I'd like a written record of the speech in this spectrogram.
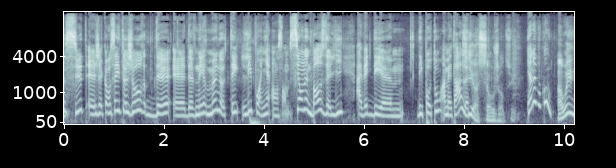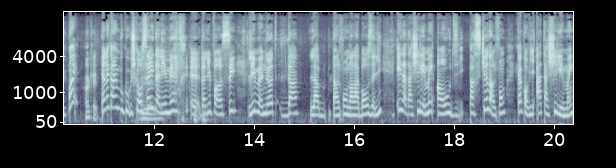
Ensuite, euh, je conseille toujours de, euh, de venir menotter les poignets ensemble. Si on a une base de lit avec des, euh, des poteaux en métal, il Qui a ça aujourd'hui? y en a beaucoup. Ah oui? Oui. OK. Il y en a quand même beaucoup. Je conseille d'aller mettre, euh, d'aller passer les menottes dans la, dans le fond, dans la base de lit et d'attacher les mains en haut du lit. Parce que, dans le fond, quand on vient attacher les mains,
